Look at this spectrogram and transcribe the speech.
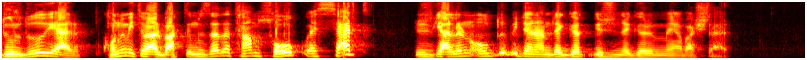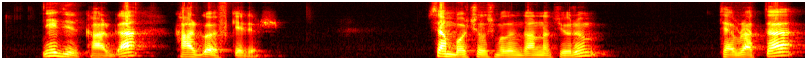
durduğu yer konum itibariyle baktığımızda da tam soğuk ve sert rüzgarların olduğu bir dönemde gökyüzünde görünmeye başlar. Nedir karga? Karga öfkedir. Sembol çalışmalarında anlatıyorum. Tevrat'ta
